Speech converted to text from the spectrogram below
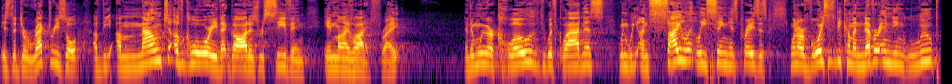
is the direct result of the amount of glory that God is receiving in my life, right? And then we are clothed with gladness, when we unsilently sing his praises, when our voices become a never ending loop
